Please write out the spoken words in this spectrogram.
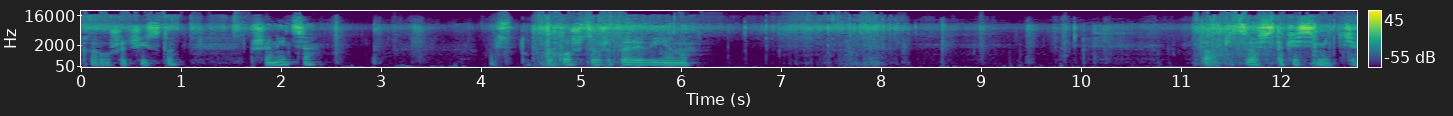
Хороша, чиста пшениця. Ось тут також це вже перевіяно. Так, і це ось таке сміття.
